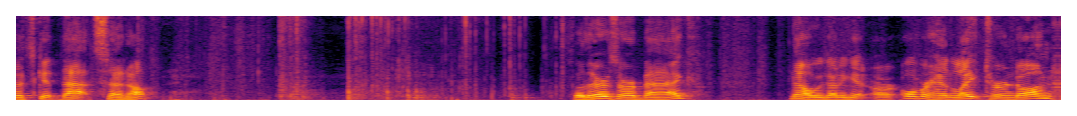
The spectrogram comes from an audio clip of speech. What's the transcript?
let's get that set up. So there's our bag. Now we've got to get our overhead light turned on.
